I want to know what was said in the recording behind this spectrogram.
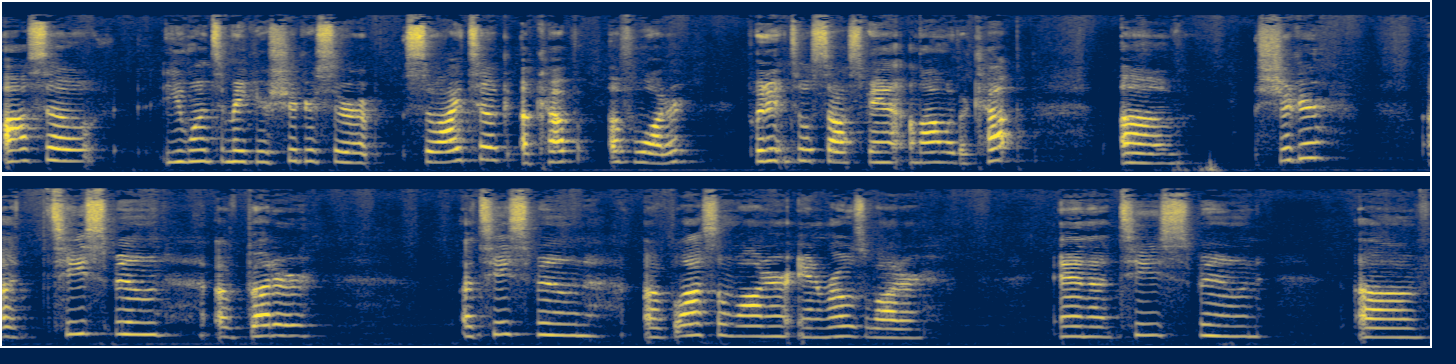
Also, you want to make your sugar syrup. So I took a cup of water, put it into a saucepan along with a cup of sugar, a teaspoon of butter, a teaspoon of blossom water and rose water, and a teaspoon of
